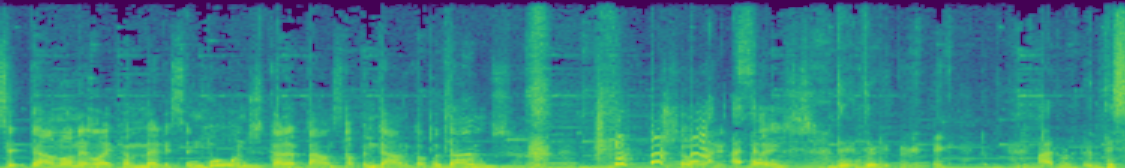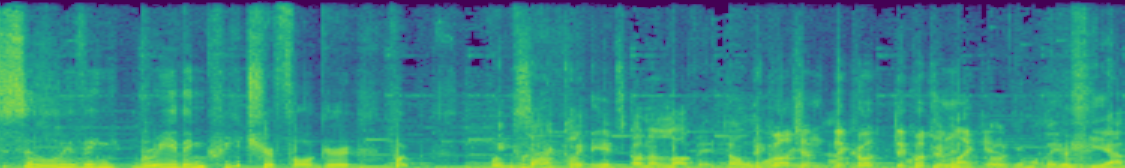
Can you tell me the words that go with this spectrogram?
sit down on it like a medicine ball and just kind of bounce up and down a couple times? Show it its place? They're, they're, I don't. This is a living, breathing creature, Fulgur. What? what exactly. It's gonna love it. Don't the worry. Quadrant, the, quad, the quadrant like the quadrant what they. Yep.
